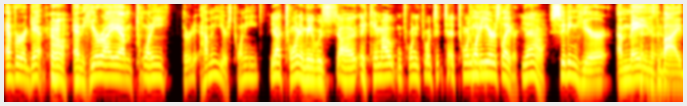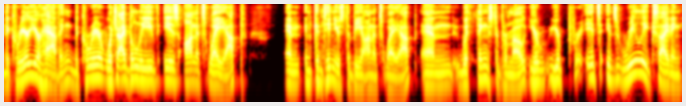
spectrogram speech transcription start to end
ever again. Huh. And here I am, 20, 30, how many years? 20, Yeah, 20. I mean, it was, uh, it came out in 2020. Uh, 20, 20 years later. Yeah. sitting here amazed by the career you're having, the career which I believe is on its way up and, and continues to be on its way up and with things to promote you're you're it's it's really exciting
